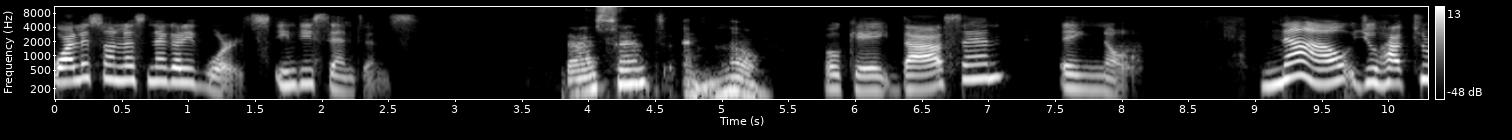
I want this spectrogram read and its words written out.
¿Cuáles son las negative words in this sentence? Doesn't and no. Okay, doesn't and no. Now you have to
